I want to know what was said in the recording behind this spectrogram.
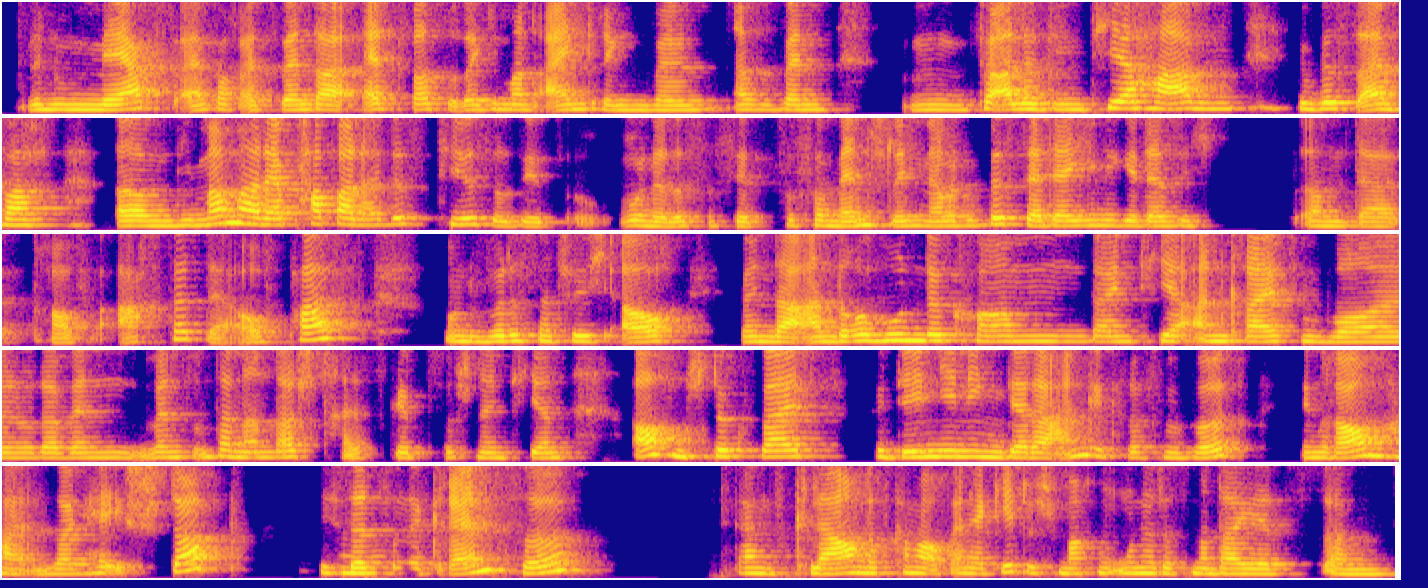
wenn du merkst einfach, als wenn da etwas oder jemand eindringen will. Also wenn für alle, die ein Tier haben, du bist einfach ähm, die Mama, der Papa deines Tiers, also jetzt, ohne das ist jetzt zu vermenschlichen, aber du bist ja derjenige, der sich ähm, darauf achtet, der aufpasst. Und du würdest natürlich auch wenn da andere Hunde kommen, dein Tier angreifen wollen oder wenn es untereinander Stress gibt zwischen den Tieren, auch ein Stück weit für denjenigen, der da angegriffen wird, den Raum halten, sagen, hey, stopp, ich setze eine Grenze, ganz klar, und das kann man auch energetisch machen, ohne dass man da jetzt ähm,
